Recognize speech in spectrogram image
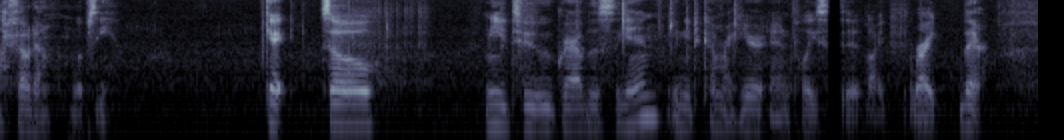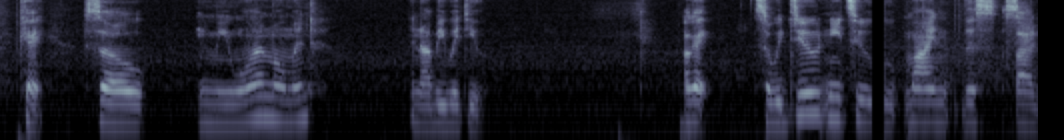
I fell down. Whoopsie. Okay, so need to grab this again. We need to come right here and place it like right there. Okay, so me one moment and I'll be with you. Okay, so we do need to mine this side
